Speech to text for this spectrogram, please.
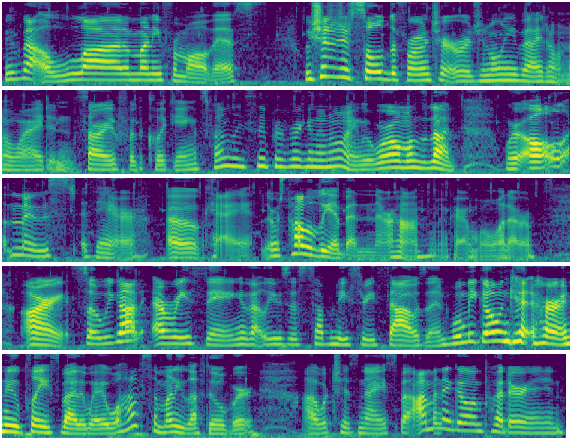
We've got a lot of money from all this. We should have just sold the furniture originally, but I don't know why I didn't. Sorry for the clicking. It's probably super freaking annoying, but we're almost done. We're almost there. Okay. There was probably a bed in there, huh? Okay, well, whatever. All right, so we got everything. That leaves us 73000 When we go and get her a new place, by the way, we'll have some money left over, uh, which is nice. But I'm going to go and put her in,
